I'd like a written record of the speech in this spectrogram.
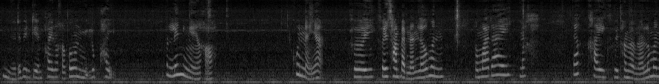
เหนือได้เป็นเกมไพ่นะคะ เพราะมันมีลูกไพ่ มันเล่นยังไงอะคะ คนไหนอะเคยเคยทำแบบนั้นแล้วมันลงมาได้นะคะถ้าใครเคยทำแบบนั้นแล้วมัน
